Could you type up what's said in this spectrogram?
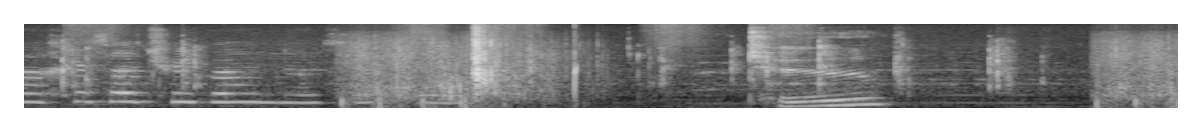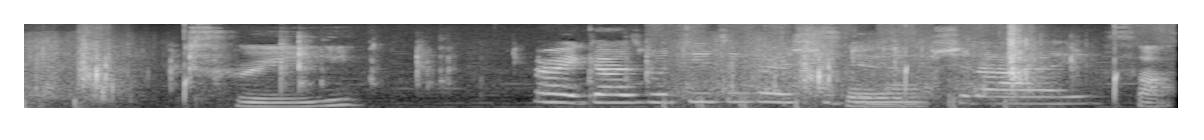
Oh, is that tree growing? No, two, three, Alright, guys, what do you think I should do? Should I five.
